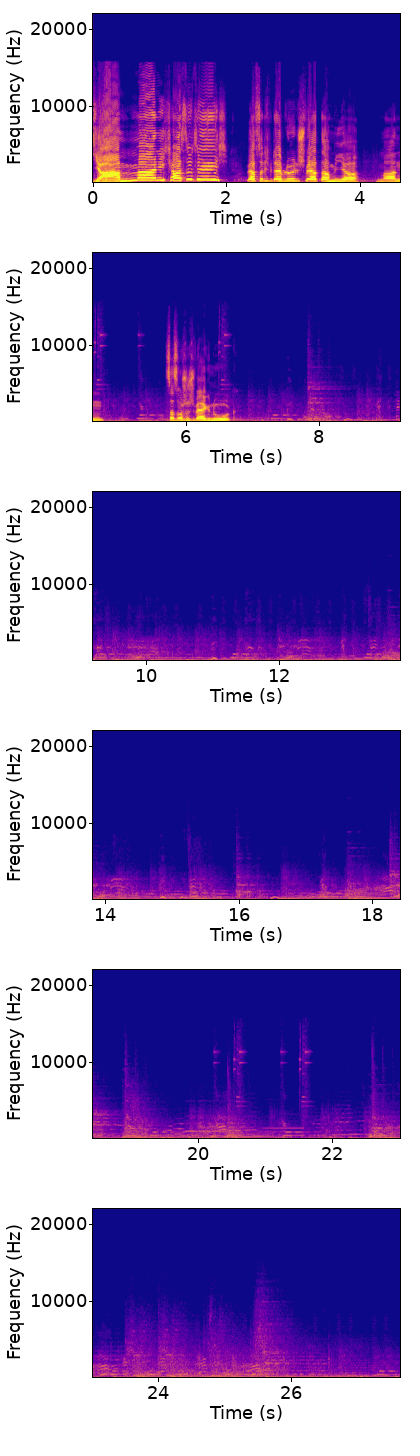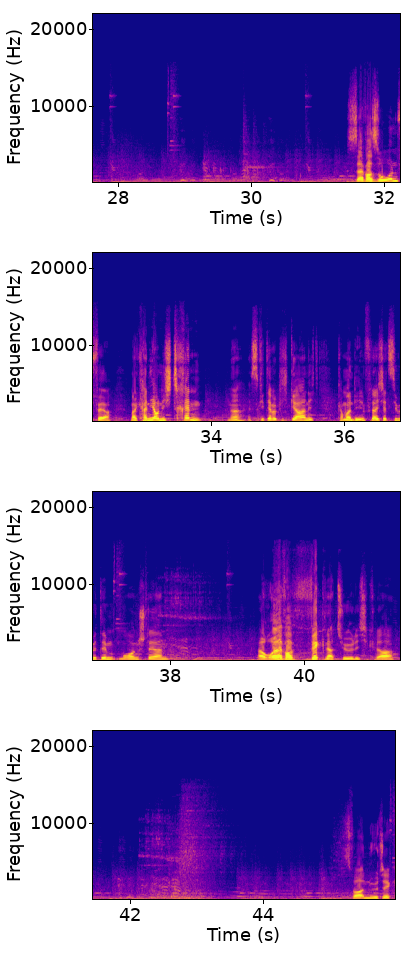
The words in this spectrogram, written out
Ja, Mann, ich hasse dich! Werf doch nicht mit deinem blöden Schwert nach mir! Mann! Ist das auch schon schwer genug? Ist einfach so unfair. Man kann die auch nicht trennen. Ne? Es geht ja wirklich gar nicht. Kann man den vielleicht jetzt hier mit dem Morgenstern? Ja, roll einfach weg natürlich, klar. Das war nötig.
